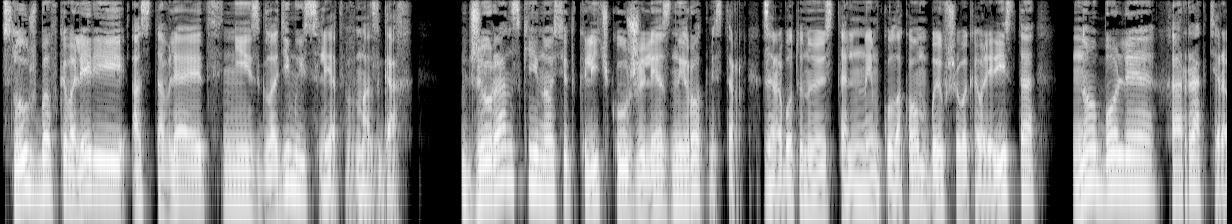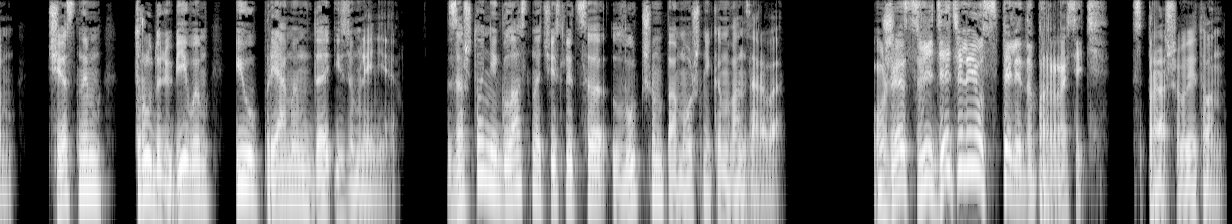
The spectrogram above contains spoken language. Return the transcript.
служба в кавалерии оставляет неизгладимый след в мозгах. Джуранский носит кличку «Железный ротмистр», заработанную стальным кулаком бывшего кавалериста, но более характером, честным, трудолюбивым и упрямым до изумления. За что негласно числится лучшим помощником Ванзарова. «Уже свидетелей успели допросить?» – спрашивает он.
